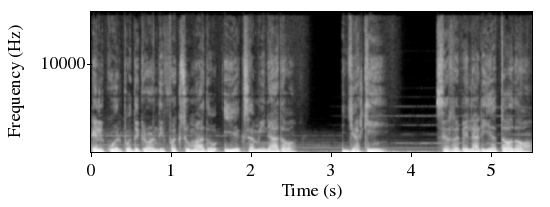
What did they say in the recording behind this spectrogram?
el cuerpo de Grundy fue exhumado y examinado. Y aquí se revelaría todo.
